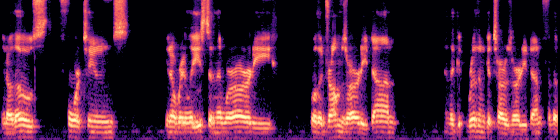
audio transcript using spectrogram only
you know, those four tunes, you know, released and then we're already, well, the drums are already done and the rhythm guitar is already done for the,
